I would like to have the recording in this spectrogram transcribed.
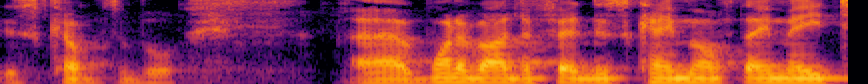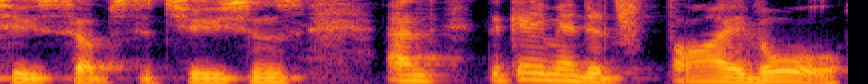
it's comfortable. Uh, one of our defenders came off. They made two substitutions, and the game ended five all.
